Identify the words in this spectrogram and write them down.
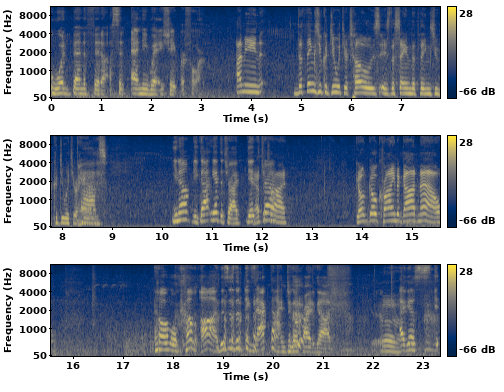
would benefit us in any way, shape, or form? I mean, the things you could do with your toes is the same the things you could do with your hands. You know, you got you have to try. You have, You have to try. Don't go crying to God now. Oh, come on. This is the exact time to go cry to God. I guess. It,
